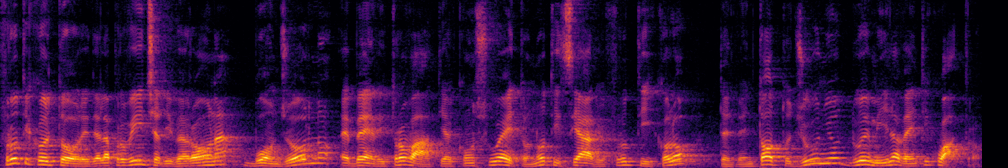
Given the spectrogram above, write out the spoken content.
Frutticoltori della provincia di Verona, buongiorno e ben ritrovati al consueto notiziario frutticolo del 28 giugno 2024.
